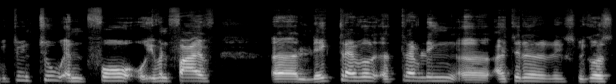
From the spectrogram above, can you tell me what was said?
between two and four or even five uh, leg travel uh, traveling uh, itineraries because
